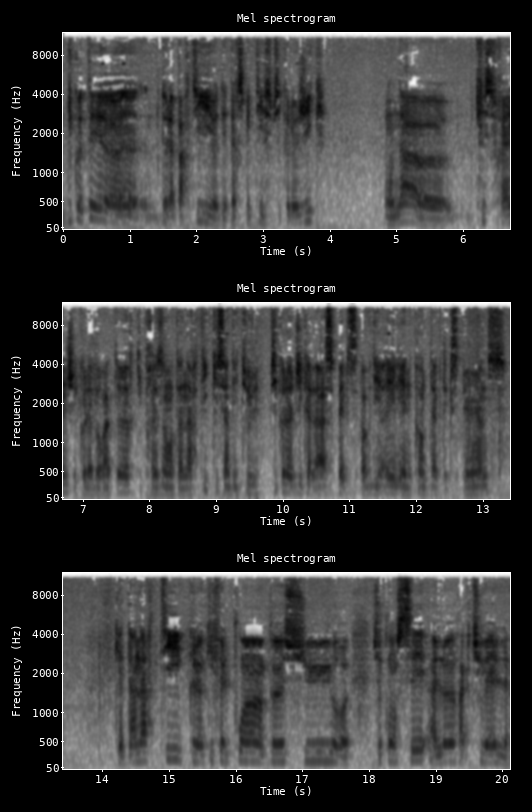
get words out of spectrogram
Du côté de la partie des perspectives psychologiques, on a Chris French et collaborateurs qui présente un article qui s'intitule Psychological Aspects of the Alien Contact Experience, qui est un article qui fait le point un peu sur ce qu'on sait à l'heure actuelle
